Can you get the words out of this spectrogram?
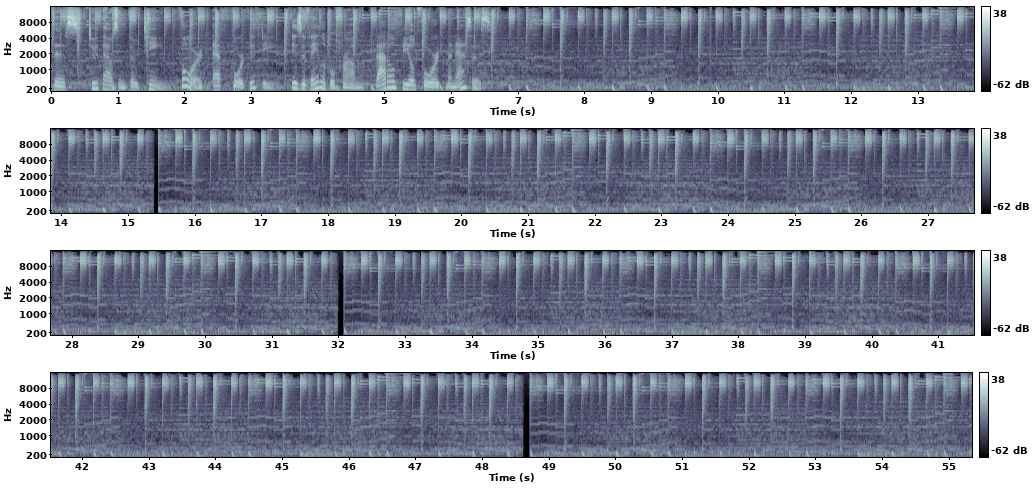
This 2013 Ford F-450 is available from Battlefield Ford Manassas.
